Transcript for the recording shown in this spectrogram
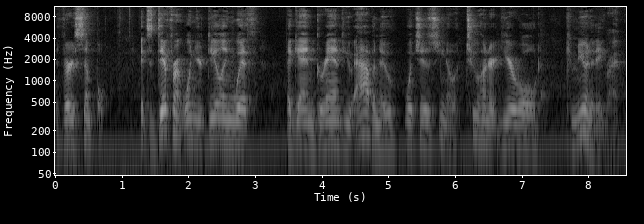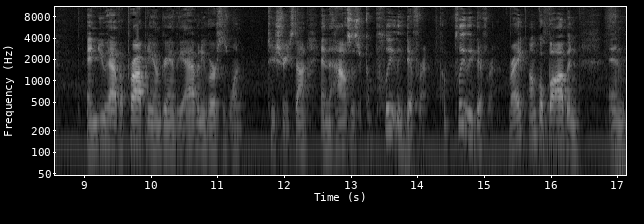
It's very simple. It's different when you're dealing with again Grandview Avenue, which is you know a 200 year old community Right. And you have a property on Grandview Avenue versus one two streets down, and the houses are completely different, completely different, right? Uncle Bob and and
